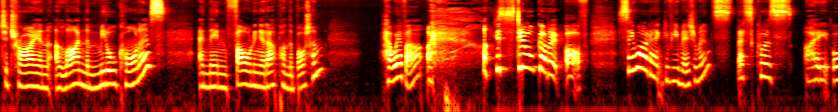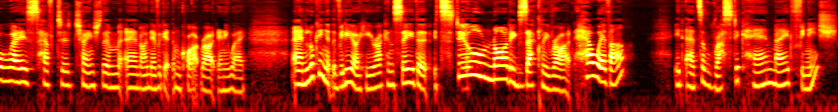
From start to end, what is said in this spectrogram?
to try and align the middle corners and then folding it up on the bottom. However, I I still got it off. See why I don't give you measurements? That's because I always have to change them and I never get them quite right anyway. And looking at the video here, I can see that it's still not exactly right. However, it adds a rustic handmade finish.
